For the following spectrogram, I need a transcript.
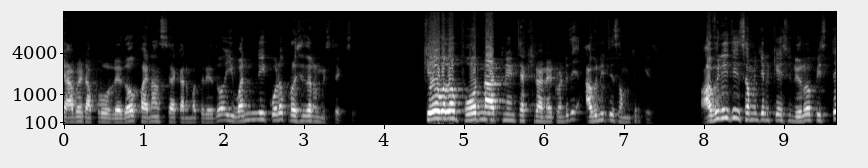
క్యాబినెట్ అప్రూవల్ లేదో ఫైనాన్స్ శాఖ అనుమతి లేదో ఇవన్నీ కూడా ప్రొసీజరల్ మిస్టేక్స్. కేవలం ఫోర్ నాట్ నైన్ సెక్షన్ అనేటువంటిది అవినీతికి సంబంధించిన కేసు. అవినీతికి సంబంధించిన కేసు నిరూపిస్తే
